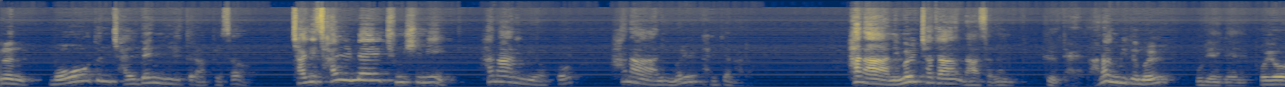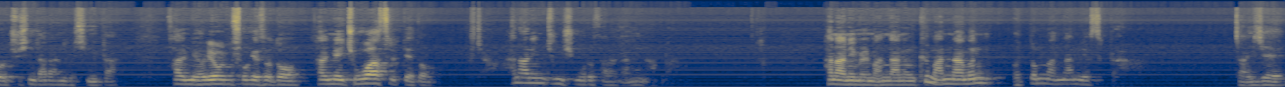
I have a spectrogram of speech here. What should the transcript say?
그는 모든 잘된 일들 앞에서 자기 삶의 중심이 하나님이었고 하나님을 발견하라. 하나님을 찾아 나서는 그 대단한 믿음을 우리에게 보여주신다는 것입니다. 삶의 어려움 속에서도 삶이 좋았을 때도 그저 하나님 중심으로 살아가는 아브라함. 하나님을 만나는 그 만남은 어떤 만남이었을까? 자, 이제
